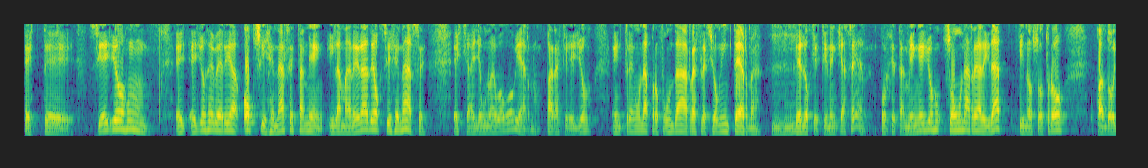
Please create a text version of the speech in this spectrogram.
este, si ellos, mm, ellos deberían oxigenarse también, y la manera de oxigenarse es que haya un nuevo gobierno, para que ellos entren en una profunda reflexión interna de lo que tienen que hacer, porque también ellos son una realidad y nosotros cuando,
